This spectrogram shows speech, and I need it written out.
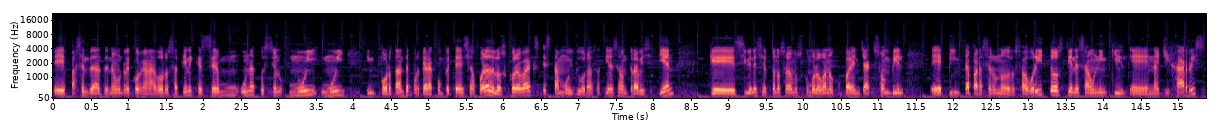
eh, pasen de tener un récord ganador. O sea, tiene que ser una cuestión muy, muy importante porque la competencia fuera de los quarterbacks está muy dura. O sea, tienes a un Travis Etienne que si bien es cierto no sabemos cómo lo van a ocupar en Jacksonville, eh, pinta para ser uno de los favoritos. Tienes a un eh, Najee Harris,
